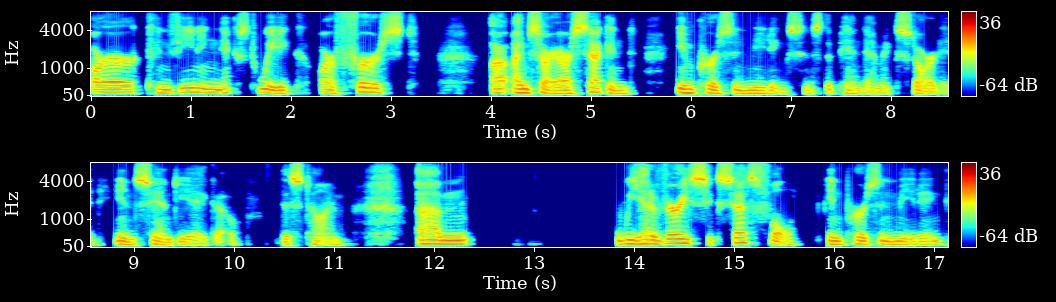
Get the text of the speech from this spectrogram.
are convening next week our first, uh, I'm sorry, our second in-person meeting since the pandemic started in San Diego this time. Um, we had a very successful in-person meeting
